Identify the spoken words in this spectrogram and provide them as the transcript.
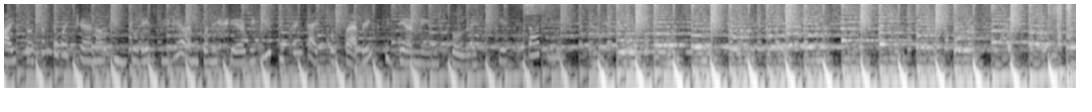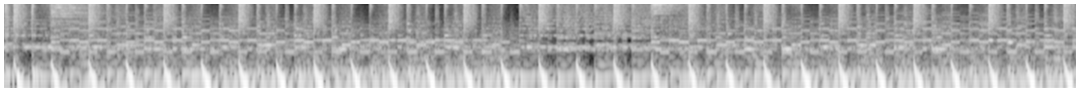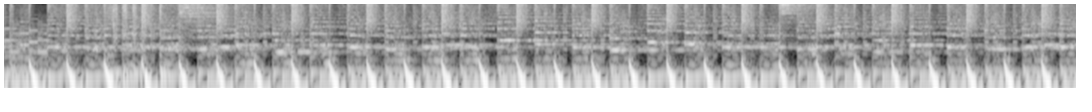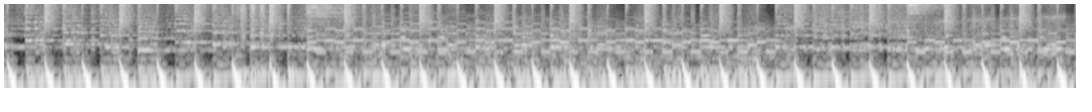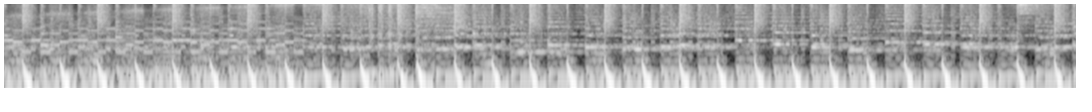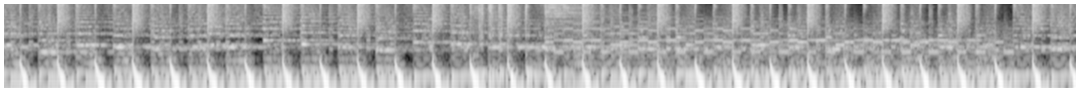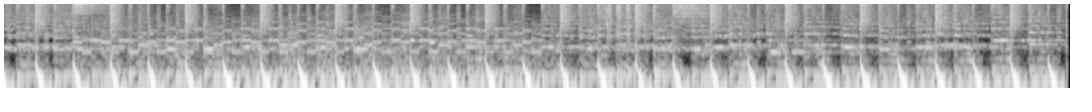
guys welcome to my channel. In today's video i'm gonna share with you different types of fabric with their names. So let's get started.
